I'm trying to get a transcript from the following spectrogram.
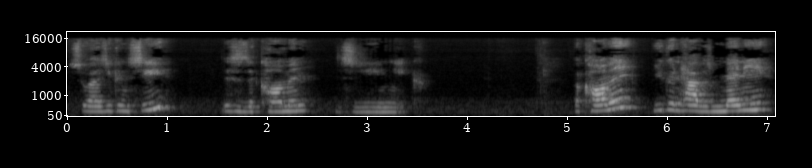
So as you can see, this is a common, this is a unique. A common, you can have as many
